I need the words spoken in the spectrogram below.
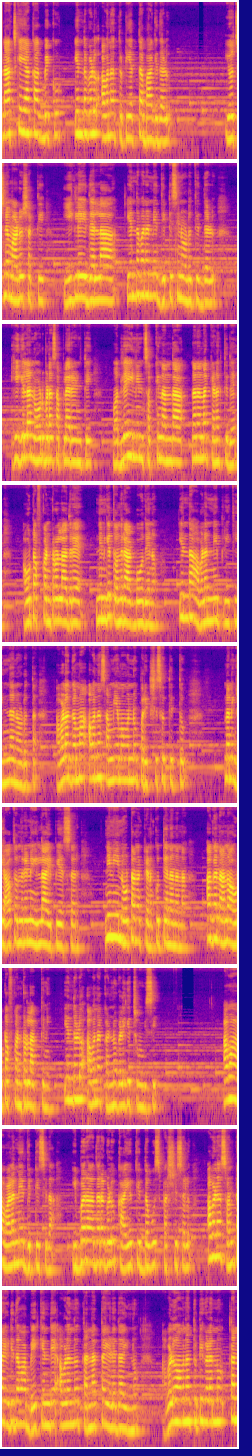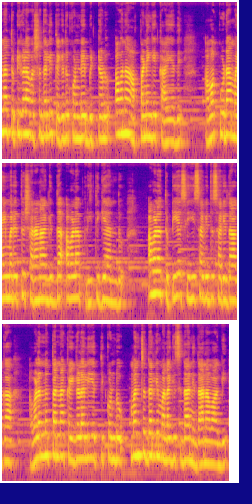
ನಾಚಿಕೆ ಯಾಕಾಗಬೇಕು? ಎಂದವಳು ಅವನ ತುಟಿಯತ್ತ ಬಾಗಿದಳು. ಯೋಚನೆ ಮಾಡು ಶಕ್ತಿ ಈಗಲೇ ಇದೆಲ್ಲ ಎಂದವನನ್ನೇ ದಿಟ್ಟಿಸಿ ನೋಡುತ್ತಿದ್ದಳು. ಹೀಗೆಲ್ಲ ನೋಡ್ಬೇಡ ಸಪ್ಲೈರ್ ಹೆಂಡ್ತಿ. ಮೊದಲೇ ಈ ನಿನ್ನ ಸೊಕ್ಕಿನ ಅಂದ ನನ್ನನ್ನು ಕೆಣಕ್ತಿದೆ. ಔಟ್ ಆಫ್ ಕಂಟ್ರೋಲ್ ಆದರೆ ನಿನಗೆ ತೊಂದರೆ ಆಗ್ಬೋದೇನೋ ಎಂದ ಅವಳನ್ನೇ ಪ್ರೀತಿಯಿಂದ ನೋಡುತ್ತಾ. ಅವಳ ಗಮ ಅವನ ಸಂಯಮವನ್ನು ಪರೀಕ್ಷಿಸುತ್ತಿತ್ತು. ನನಗೆ ಯಾವ ತೊಂದರೆನೂ ಇಲ್ಲ ಐ ಪಿ ಎಸ್ ಸರ್. ನೀನು ಈ ನೋಟನ ಕೆಣಕುತ್ತೆ ನನ್ನನ್ನು. ಆಗ ನಾನು ಔಟ್ ಆಫ್ ಕಂಟ್ರೋಲ್ ಆಗ್ತೀನಿ. ಎಂದಳು ಅವನ ಕಣ್ಣುಗಳಿಗೆ ಚುಂಬಿಸಿ. ಅವ ಅವಳನ್ನೇ ದಿಟ್ಟಿಸಿದ. ಇಬ್ಬರಾದರಗಳು ಕಾಯುತ್ತಿದ್ದವು ಸ್ಪರ್ಶಿಸಲು. ಅವಳ ಸೊಂಟ ಹಿಡಿದವ ಬೇಕೆಂದೇ ಅವಳನ್ನು ತನ್ನತ್ತ ಎಳೆದ ಇನ್ನು. ಅವಳು ಅವನ ತುಟಿಗಳನ್ನು ತನ್ನ ತುಟಿಗಳ ವಶದಲ್ಲಿ ತೆಗೆದುಕೊಂಡೇ ಬಿಟ್ಟಳು. ಅವನ ಅಪ್ಪಣೆಗೆ ಕಾಯದೆ. ಅವ ಕೂಡ ಮೈಮರೆತು ಶರಣಾಗಿದ್ದ ಅವಳ ಪ್ರೀತಿಗೆ ಅಂದು. ಅವಳ ತುಟಿಯ ಸಿಹಿ ಸವಿದು ಸರಿದಾಗ ಅವಳನ್ನು ತನ್ನ ಕೈಗಳಲ್ಲಿ ಎತ್ತಿಕೊಂಡು ಮಂಚದಲ್ಲಿ ಮಲಗಿಸಿದ ನಿಧಾನವಾಗಿ.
